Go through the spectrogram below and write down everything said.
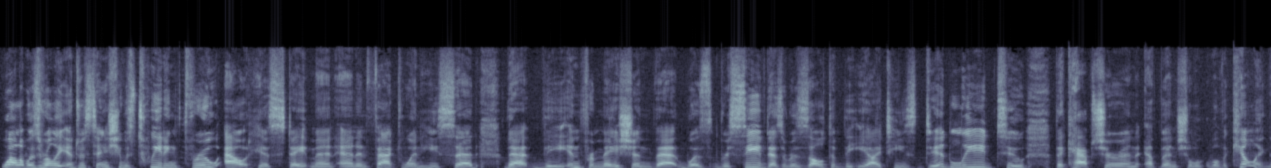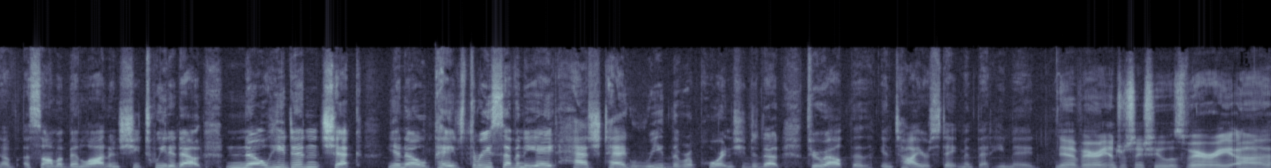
Well, it was really interesting. She was tweeting throughout his statement. And in fact, when he said that the information that was received as a result of the EITs did lead to the capture and eventual, well, the killing of Osama bin Laden, she tweeted out, No, he didn't. Check you know, page 378, hashtag read the report. And she did that throughout the entire statement that he made. Yeah, very interesting. She was very uh,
